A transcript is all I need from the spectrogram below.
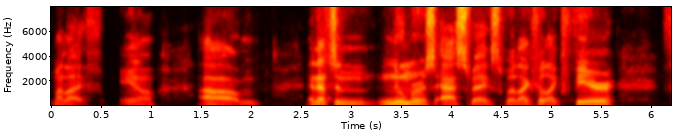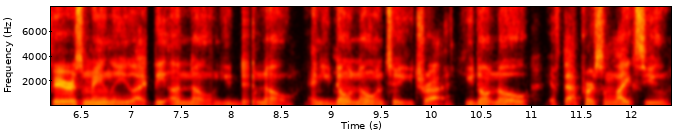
my life you know? Um and that's in numerous aspects but i feel like fear fear is mainly like the unknown. You don't know and you don't know until you try. You don't know if that person likes you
